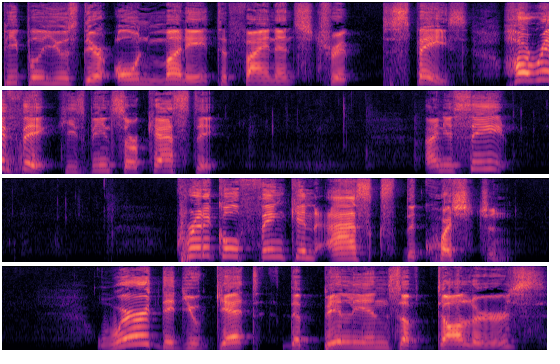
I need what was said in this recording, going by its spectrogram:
people use their own money to finance trip to space. Horrific. He's being sarcastic. And you see, critical thinking asks the question where did you get the billions of dollars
